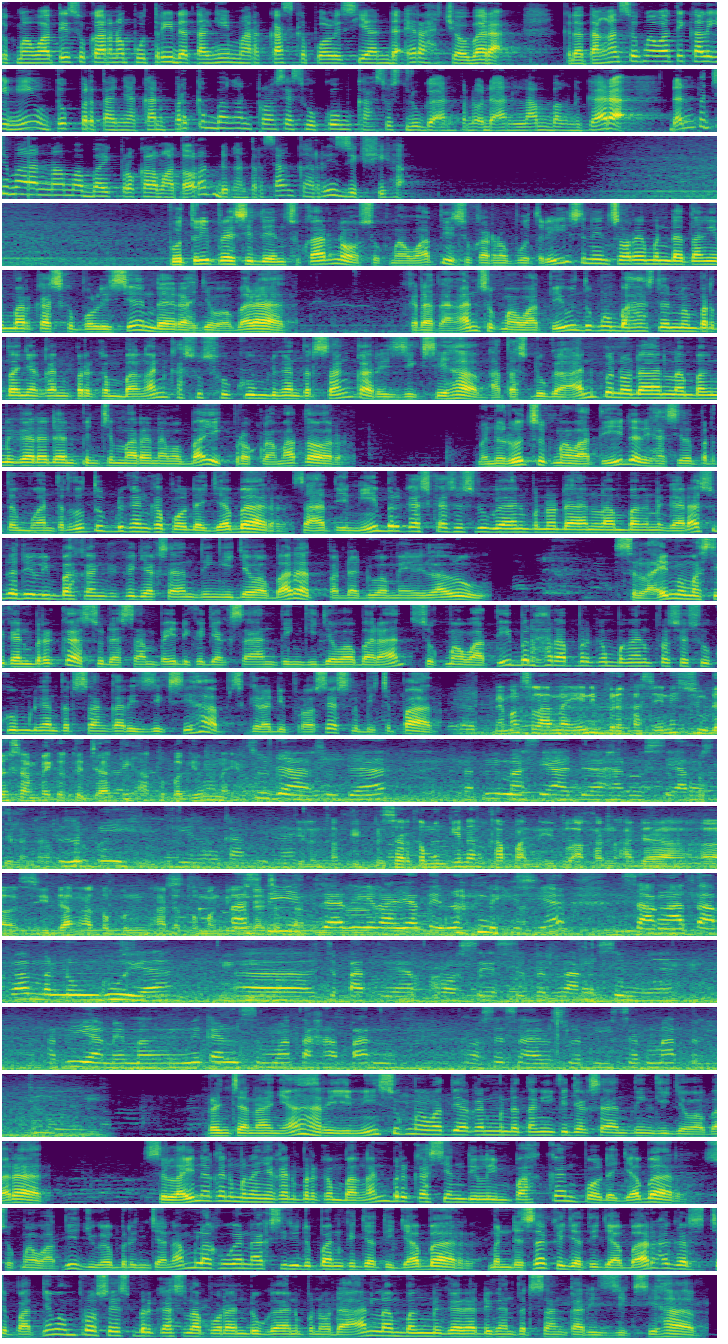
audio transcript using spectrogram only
Sukmawati Soekarno Putri datangi markas kepolisian daerah Jawa Barat. Kedatangan Sukmawati kali ini untuk pertanyakan perkembangan proses hukum kasus dugaan penodaan lambang negara dan pencemaran nama baik proklamator dengan tersangka Rizik Syihab. Putri Presiden Soekarno, Sukmawati Soekarno Putri, Senin sore mendatangi markas kepolisian daerah Jawa Barat. Kedatangan Sukmawati untuk membahas dan mempertanyakan perkembangan kasus hukum dengan tersangka Rizik Sihab atas dugaan penodaan lambang negara dan pencemaran nama baik proklamator. Menurut Sukmawati, dari hasil pertemuan tertutup dengan Kapolda Jabar, saat ini berkas kasus dugaan penodaan lambang negara sudah dilimpahkan ke Kejaksaan Tinggi Jawa Barat pada 2 Mei lalu. Selain memastikan berkas sudah sampai di Kejaksaan Tinggi Jawa Barat, Sukmawati berharap perkembangan proses hukum dengan tersangka Rizik Sihab segera diproses lebih cepat. Memang selama ini berkas ini sudah sampai ke Kejati atau bagaimana ya? Sudah, sudah. Tapi masih ada harus yang dilengkapi. lebih dilengkapi lagi. Dilengkapi. Besar kemungkinan kapan itu akan ada uh, sidang ataupun ada pemanggilan Pasti dari rakyat Indonesia sangat apa menunggu ya uh, cepatnya proses berlangsungnya tapi ya memang ini kan semua tahapan proses harus lebih cermat teliti. Rencananya hari ini Sukmawati akan mendatangi Kejaksaan Tinggi Jawa Barat. Selain akan menanyakan perkembangan berkas yang dilimpahkan Polda Jabar, Sukmawati juga berencana melakukan aksi di depan Kejati Jabar, mendesak Kejati Jabar agar secepatnya memproses berkas laporan dugaan penodaan lambang negara dengan tersangka Rizik Sihab.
